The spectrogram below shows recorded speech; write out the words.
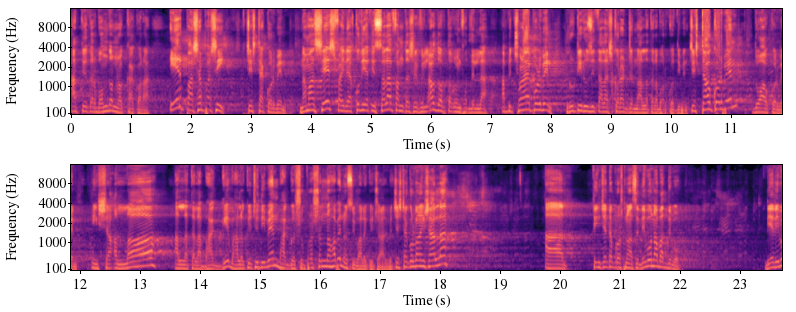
আত্মীয়তার বন্ধন রক্ষা করা। এর পাশাপাশি চেষ্টা করবেন। নামাজ শেষ, ফাইদা কুদিয়াতি সালাফ আন্তা শরীফুল আফতাকুম আপনি ছড়ায় পড়বেন, রুটি রুজি তালাশ করার জন্য আল্লাহ তালা বরকত দিবেন। চেষ্টাও করবেন, দোয়াও করবেন। ইনশা আল্লাহ আল্লাহ তালা ভাগ্যে ভালো কিছু দিবেন, ভাগ্য সুপ্রসন্ন হবে, নসিব ভালো কিছু আসবে। চেষ্টা করবেন ইনশাআল্লাহ? আর তিন, চারটা প্রশ্ন আছে, দেবো না বাদ দেবো? দিয়ে দিব?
